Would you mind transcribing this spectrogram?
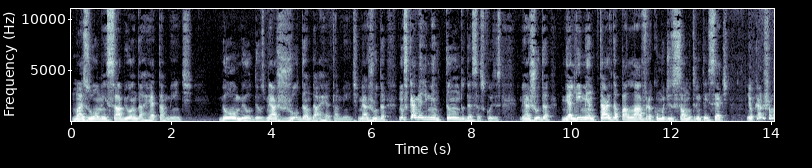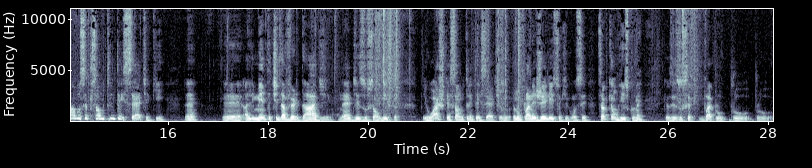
mas o homem sábio anda retamente. Oh meu Deus, me ajuda a andar retamente, me ajuda a não ficar me alimentando dessas coisas, me ajuda a me alimentar da palavra, como diz o Salmo 37. Eu quero chamar você para o Salmo 37 aqui, né? É, Alimenta-te da verdade, né? diz o salmista. Eu acho que é Salmo 37, eu não planejei ler isso aqui com você. Sabe que é um risco, né? Que às vezes você vai pro, pro, pro,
